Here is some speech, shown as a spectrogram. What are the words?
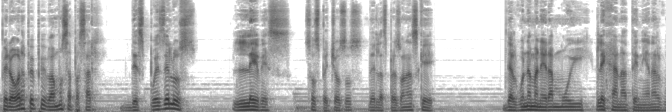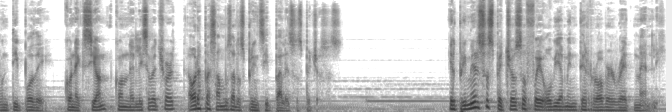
Pero ahora, Pepe, vamos a pasar después de los leves sospechosos, de las personas que de alguna manera muy lejana tenían algún tipo de conexión con Elizabeth Short, ahora pasamos a los principales sospechosos. El primer sospechoso fue obviamente Robert Red Manley,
